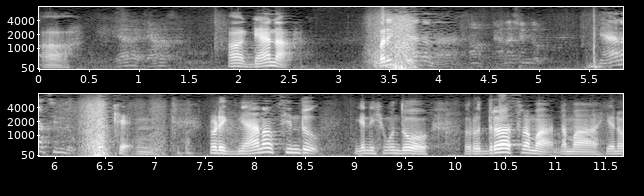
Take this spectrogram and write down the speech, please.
ಹಾಂ ಹಾಂ ಜ್ಞಾನ. ಬರೀ ಜ್ಞಾನ ಜ್ಞಾನ ಸಿಂಧು. ಓಕೆ ನೋಡಿ ಜ್ಞಾನ ಸಿಂಧು. ಏನು ಒಂದು ರುದ್ರಾಶ್ರಮ, ನಮ್ಮ ಏನು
